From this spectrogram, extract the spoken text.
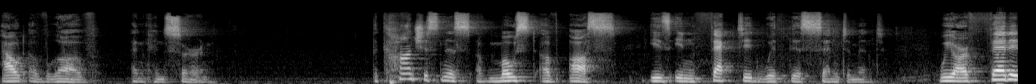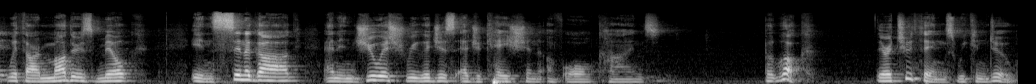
out of love and concern. The consciousness of most of us is infected with this sentiment. We are fed it with our mother's milk in synagogue and in Jewish religious education of all kinds. But look, there are two things we can do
